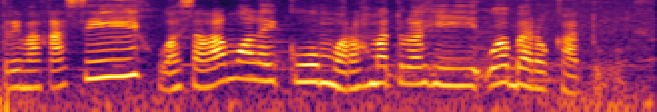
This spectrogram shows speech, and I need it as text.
Terima kasih. Wassalamualaikum warahmatullahi wabarakatuh.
